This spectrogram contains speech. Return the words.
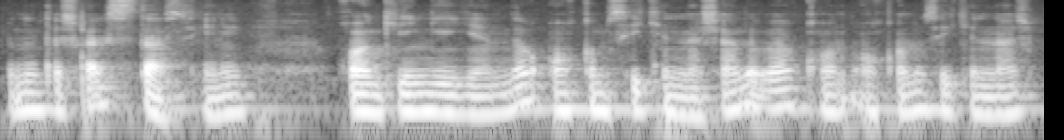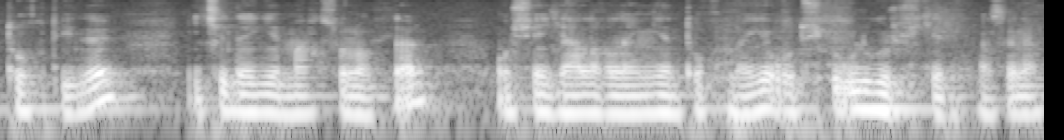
Bundan tashqari stas ya'ni qon kengayganda oqim sekinlashadi va qon oqimi sekinlashib to'xtaydi ichidagi mahsulotlar o'sha yallig'langan to'qimaga o'tishga ulgurish kerak. Masalan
